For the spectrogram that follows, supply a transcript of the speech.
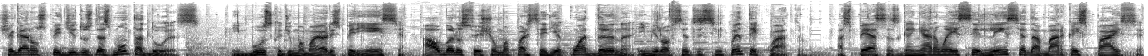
chegaram os pedidos das montadoras. Em busca de uma maior experiência, Álvaros fechou uma parceria com a Dana em 1954. As peças ganharam a excelência da marca Spicer.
